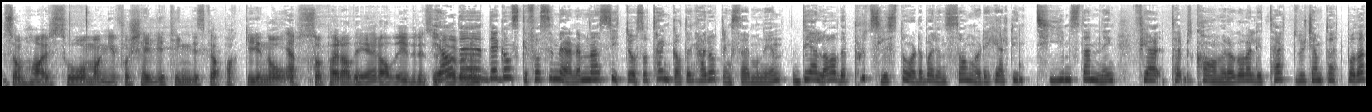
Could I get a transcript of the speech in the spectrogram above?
som har så mange forskjellige ting de skal pakke inn, og ja. også paradere alle idrettsutøverne? Ja, det, det, er ganske fascinerende. Men jeg sitter jo også og tenker at denne åpningsseremonien, deler av det, plutselig står det bare en sanger, det er helt intim stemning. Kameraet går veldig tett, og du kommer tett på det.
